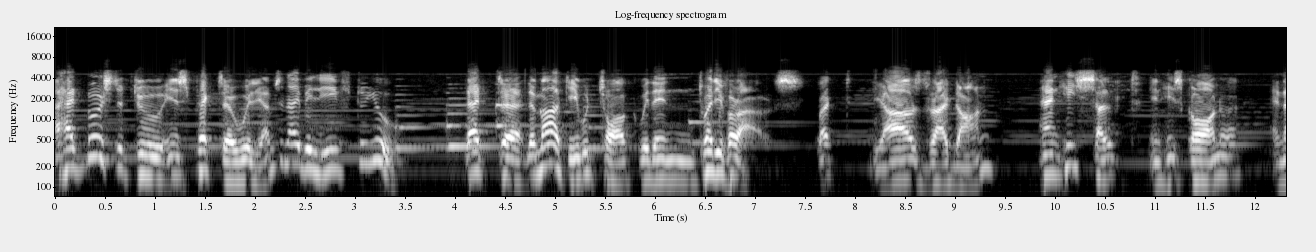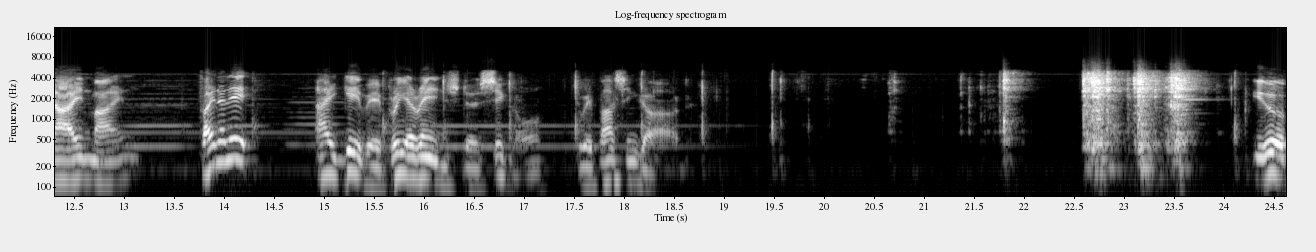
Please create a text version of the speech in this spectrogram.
I had boasted to Inspector Williams, and I believe to you, that uh, the Marquis would talk within 24 hours. But the hours dragged on, and he sulked in his corner, and I in mine. Finally, I gave a prearranged uh, signal to a passing guard. You,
